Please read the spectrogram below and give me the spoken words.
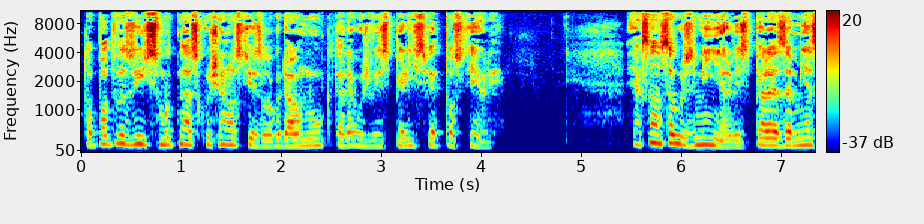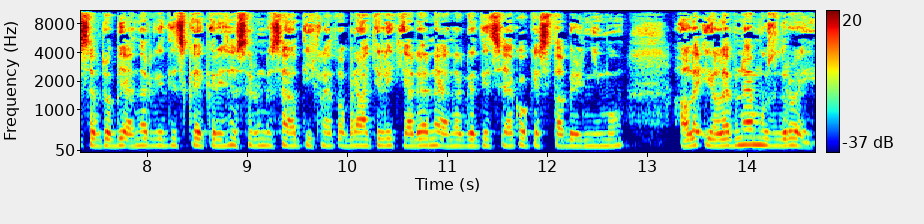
To potvrzují smutné zkušenosti z lockdownu, které už vyspělý svět postihly. Jak jsem se už zmínil, vyspělé země se v době energetické krize 70. let obrátily k jaderné energetice jako ke stabilnímu, ale i levnému zdroji.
